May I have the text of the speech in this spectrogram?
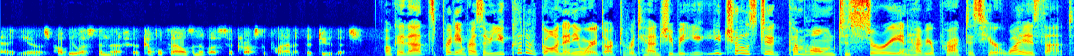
uh, you know it's probably less than a, a couple thousand of us across the planet that do this. Okay, that's pretty impressive. You could have gone anywhere, Dr. Ratanshi, but you, you chose to come home to Surrey and have your practice here. Why is that?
